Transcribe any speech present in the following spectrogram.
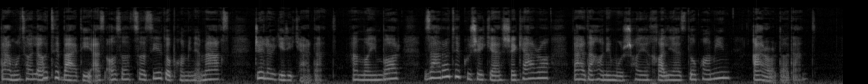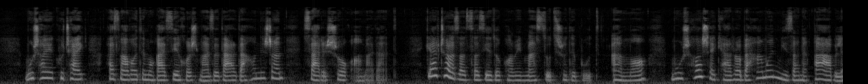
در مطالعات بعدی از آزادسازی دوپامین مغز جلوگیری کردند. اما این بار ذرات کوچکی از شکر را در دهان موشهای خالی از دوپامین قرار دادند. موشهای کوچک از مواد مغذی خوشمزه در دهانشان سر شوق آمدند. گرچه آزادسازی دوپامین مسدود شده بود اما موشها شکر را به همان میزان قبل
